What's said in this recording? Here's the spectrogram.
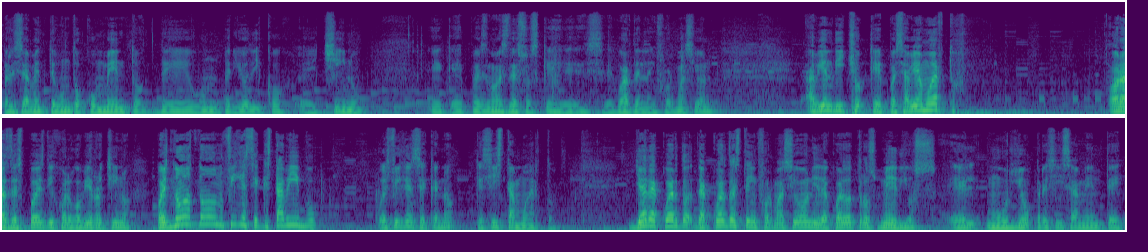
precisamente un documento de un periódico chino eh, que pues no es de esos que se guarden la información, habían dicho que pues había muerto. Horas después dijo el gobierno chino, pues no, no, fíjense que está vivo. Pues fíjense que no, que sí está muerto. Ya de acuerdo, de acuerdo a esta información y de acuerdo a otros medios, él murió precisamente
